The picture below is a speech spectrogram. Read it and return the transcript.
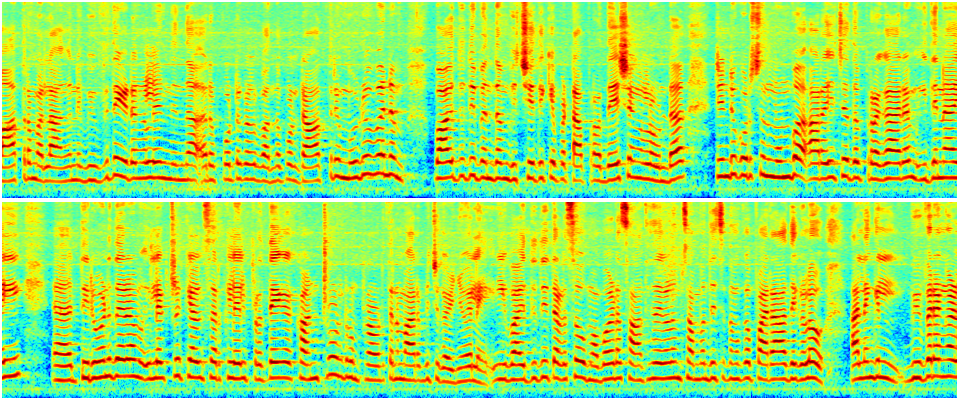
മാത്രമല്ല അങ്ങനെ വിവിധയിടങ്ങളിൽ നിന്ന് റിപ്പോർട്ടുകൾ വന്നപ്പോൾ രാത്രി മുഴുവനും വൈദ്യുതി ബന്ധം വിച്ഛേദിക്കപ്പെട്ട പ്രദേശങ്ങളുണ്ട്. ടിൻഡു കുറച്ച് മുമ്പ് അറിയിച്ചത് പ്രകാരം ഇതിനായി തിരുവനന്തപുരം ഇലക്ട്രിക്കൽ സർക്കിളിൽ പ്രത്യേക കൺട്രോൾ റൂം പ്രവർത്തനം ആരംഭിച്ചു കഴിഞ്ഞു അല്ലേ? ഈ വൈദ്യുതി തടസ്സവും അപകട സാധ്യതകളും സംബന്ധിച്ച് നമുക്ക് പരാതികളോ അല്ലെങ്കിൽ വിവരങ്ങൾ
